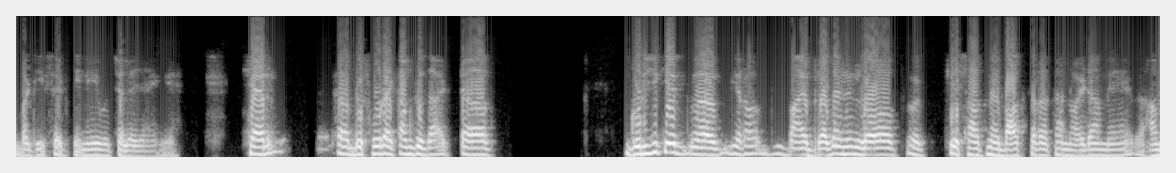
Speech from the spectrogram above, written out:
बट ही सेट कि नहीं वो चले जाएँगे। खैर before I come to that Guru ji के you know my brother in law के साथ मैं बात कर रहा था नोएडा में। हम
